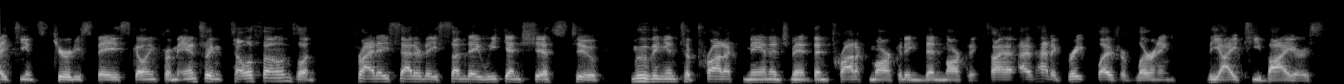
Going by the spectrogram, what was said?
IT and security space, going from answering telephones on Friday, Saturday, Sunday weekend shifts to moving into product management, then product marketing, then marketing. So I, have had a great pleasure of learning the IT buyers.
